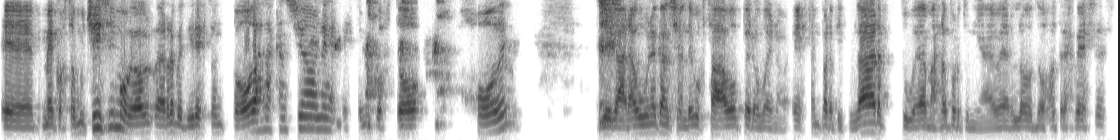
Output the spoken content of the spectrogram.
Eh, me costó muchísimo, voy a, voy a repetir esto en todas las canciones, esto me costó jode llegar a una canción de Gustavo, pero bueno, esta en particular, tuve además la oportunidad de verlo dos o tres veces,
